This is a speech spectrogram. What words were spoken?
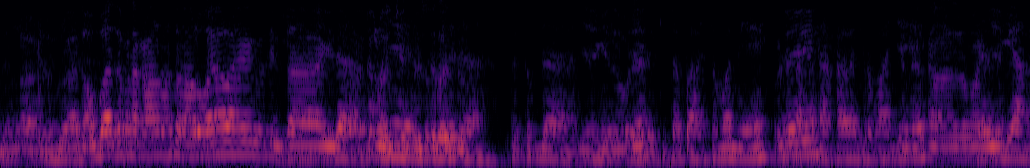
Udah enggak, udah udah tobat tuh kenakalan masa lalu aja lah ya gua cerita Iya, gitu. Itu lucu tuh, seru tuh. Tutup dah Iya, gitu, Ya udah. kita bahas semua nih Udah, tentang ya. kenakalan remaja ya Kenakalan remaja. dari yang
